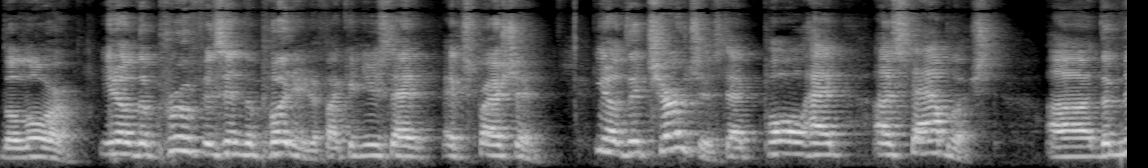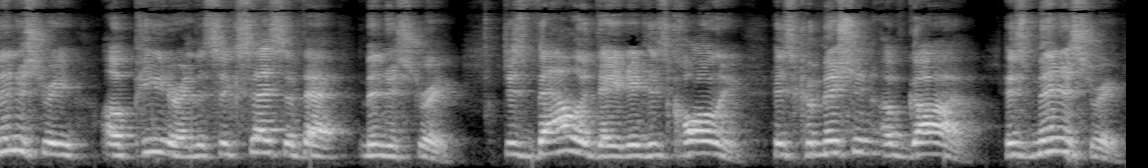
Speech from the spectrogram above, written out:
the Lord?" You know, the proof is in the pudding, if I can use that expression. You know, the churches that Paul had established, uh, the ministry of Peter and the success of that ministry just validated his calling, his commission of God, his ministry,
